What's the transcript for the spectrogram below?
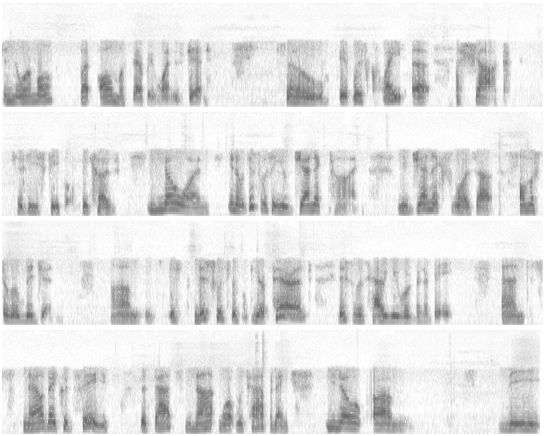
to normal, but almost everyone's did. So it was quite a, a shock to these people because no one, you know, this was a eugenic time. Eugenics was a, almost a religion. Um, this, this was the, your parent, this was how you were going to be. And now they could see that that's not what was happening. You know, um, the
